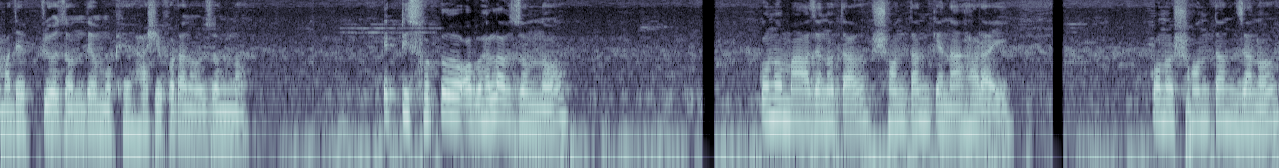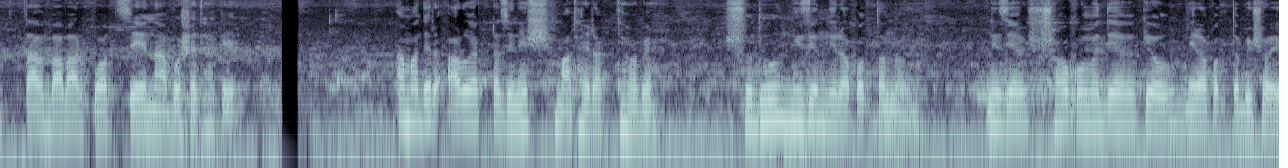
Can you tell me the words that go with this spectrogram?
আমাদের প্রিয়জনদের মুখে হাসি ফোটানোর জন্য। একটি ছোট অবহেলার জন্য কোনো মা যেন তার সন্তানকে না হারায়, কোনো সন্তান যেন তার বাবার পথ চেয়ে না বসে থাকে। আমাদের আরও একটা জিনিস মাথায় রাখতে হবে। শুধু নিজের নিরাপত্তা নয়, নিজের সহকর্মীদেরকেও নিরাপত্তা বিষয়ে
